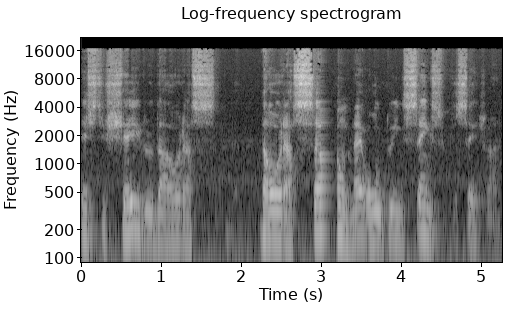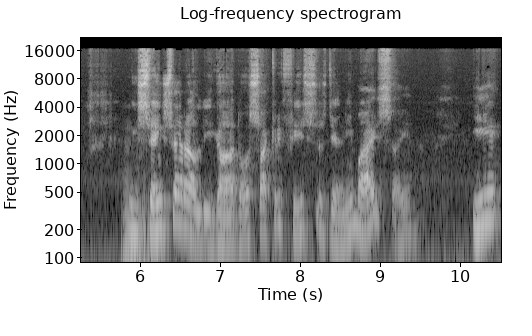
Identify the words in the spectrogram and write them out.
este cheiro da oração, da oração, né, ou do incenso que seja. Né? Uhum. O incenso era ligado aos sacrifícios de animais, aí, né? e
